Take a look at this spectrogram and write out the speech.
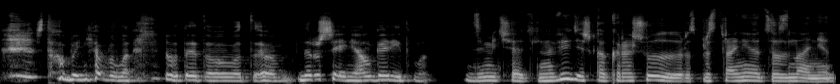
чтобы не было вот этого вот нарушения алгоритма. Замечательно. Видишь, как хорошо распространяются знания.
